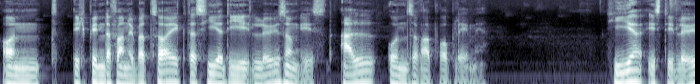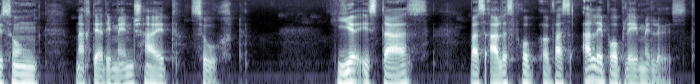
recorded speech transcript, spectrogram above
Und ich bin davon überzeugt, dass hier die Lösung ist all unserer Probleme. Hier ist die Lösung, nach der die Menschheit sucht. Hier ist das, was, alles, was alle Probleme löst.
